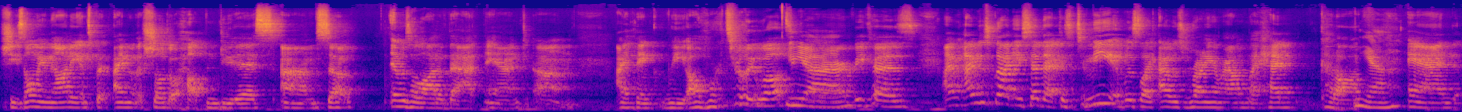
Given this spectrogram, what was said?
she's only in the audience, but I know that she'll go help and do this. Um, so it was a lot of that, and um, I think we all worked really well together Yeah. because I'm, I'm just glad you said that because to me it was like I was running around with my head cut off. Yeah. And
